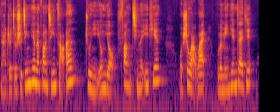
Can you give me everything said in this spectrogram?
那这就是今天的放晴早安，祝你拥有放晴的一天。我是歪歪，我们明天再见。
